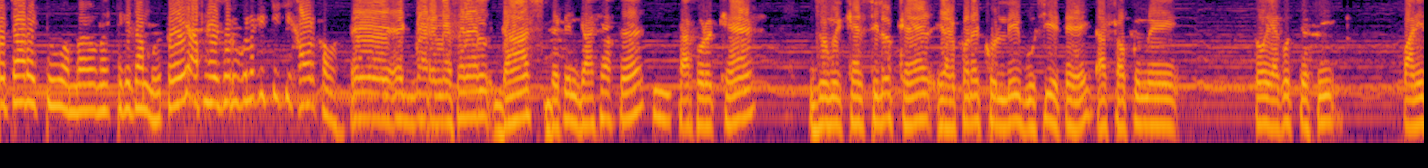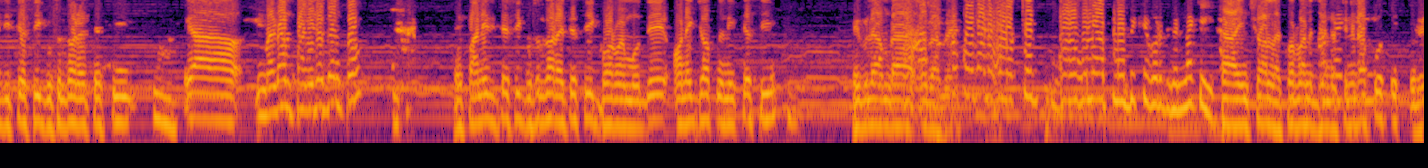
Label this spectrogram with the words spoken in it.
এটার একটু আমরা ওনার থেকে জানব। তো আপনি গরুগুলোকে কি কি খাবার? খাওয়ান একবারে ন্যাচারাল ঘাস দেখেন ঘাস আছে তারপরে খ্যার জমির খ্যার ছিল খ্যার এরপরে খুললি বসি এটাই আর সবসময় তো ইয়া করতেছি পানি দিতেছি গোসল করাইতেছি। হুম। ম্যাডাম পানিটা দেন তো। পানি দিতেছি গোসল করাইতেছি গরমের মধ্যে অনেক যত্ন নিতেছি। এগুলো আমরা এভাবে কোরবানি উপলক্ষে গরুগুলো আপনি বিক্রি করে দিবেন নাকি? হ্যাঁ কোরবানির জন্য তিনটা প্রস্তুত করে।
